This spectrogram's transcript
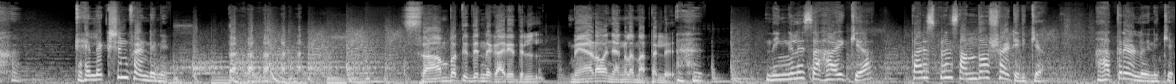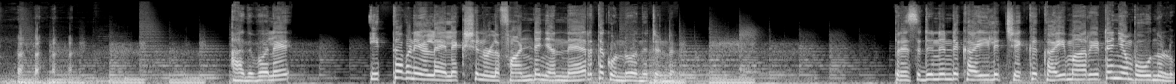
എലക്ഷൻ ഫണ്ടിന്. സാമ്പത്തികത്തിന്റെ കാര്യത്തിൽ മേടവ ഞങ്ങളെ നട്ടൽ നിങ്ങളെ സഹായിക്കുക പരസ്പരം സന്തോഷമായിട്ടിരിക്കുക. അത്രേ ഉള്ളൂ എനിക്ക്. അതുപോലെ ഇത്തവണയുള്ള ഇലക്ഷനുള്ള ഫണ്ട് ഞാൻ നേരത്തെ കൊണ്ടുവന്നിട്ടുണ്ട്. പ്രസിഡന്റിന്റെ കയ്യിൽ ചെക്ക് കൈമാറിയിട്ടേ ഞാൻ പോകുന്നുള്ളൂ.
